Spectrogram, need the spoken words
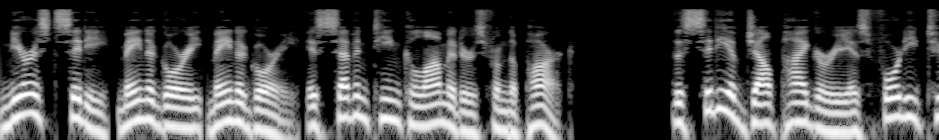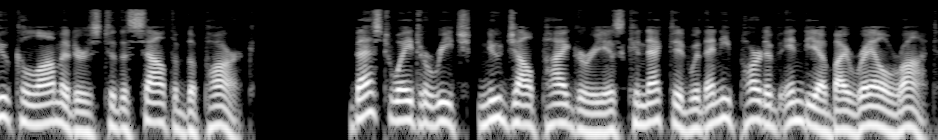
Nearest city, Mainaguri is 17 km from the park. The city of Jalpaiguri is 42 km to the south of the park. Best way to reach, New Jalpaiguri is connected with any part of India by rail route.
